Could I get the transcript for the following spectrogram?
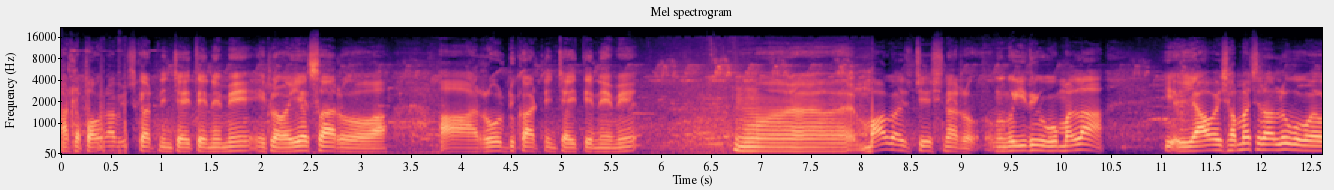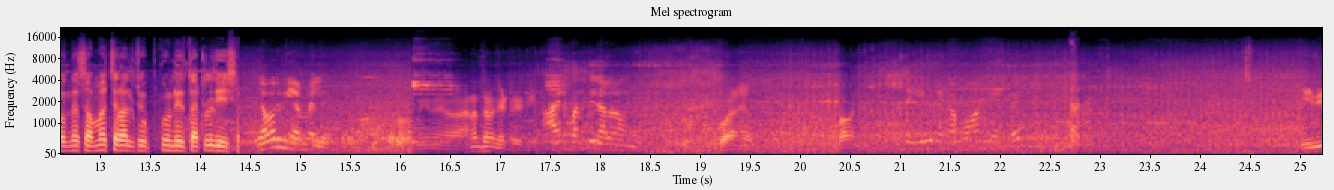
అట్లా పవర్ ఆఫీస్ కాటి నుంచి అయితేనేమి ఇట్లా వైఎస్ఆర్ ఆ రోడ్డు కాటి నుంచి అయితేనేమి బాగా చేసినారు. ఇది మళ్ళా యాభై సంవత్సరాలు ఒక వంద సంవత్సరాలు చెప్పుకునేటట్లు చేసినారు ఎవరు మీ ఎమ్మెల్యే? అనంత వెంకటరెడ్డి ఆయన పనితీరు ఎలా ఉంది? బాగుంది. అంటే ఏ విధంగా బాగుంది అంటే? ఇది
